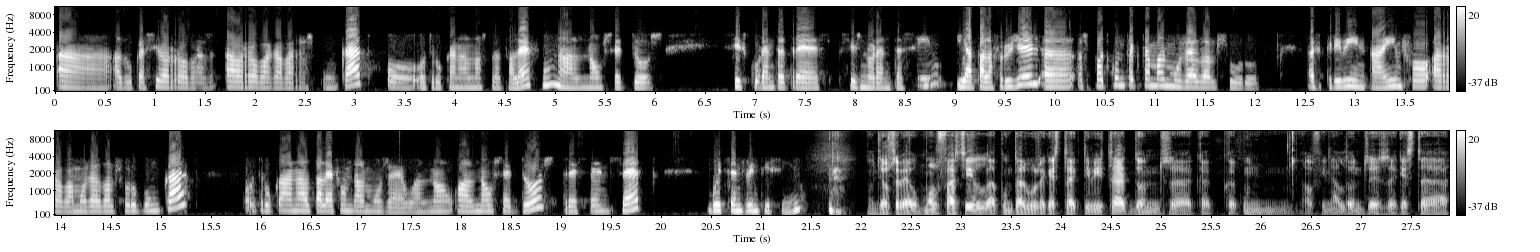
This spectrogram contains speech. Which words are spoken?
a educació arroba, arroba gavarres.cat o, o trucant al nostre telèfon, al 972 643 695 i a Palafrugell eh, es pot contactar amb el Museu del Suro escrivint a info arroba museudelsuro.cat o trucant al telèfon del museu, al, 9, al 972 307 825. Doncs ja ho sabeu, molt fàcil apuntar-vos a aquesta activitat doncs, eh, que, que al final doncs, és aquesta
